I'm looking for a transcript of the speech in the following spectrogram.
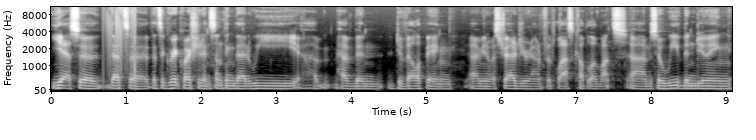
Yeah, so that's a that's a great question and something that we um, have been developing, um, you know, a strategy around for the last couple of months. Um, so we've been doing,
